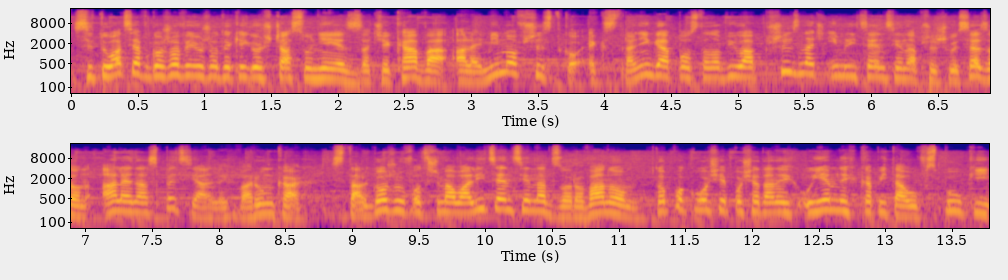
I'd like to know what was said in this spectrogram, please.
Sytuacja w Gorzowie już od jakiegoś czasu nie jest za ciekawa, ale mimo wszystko Ekstraliga postanowiła przyznać im licencję na przyszły sezon, ale na specjalnych warunkach. Stal Gorzów otrzymała licencję nadzorowaną. To pokłosie posiadanych ujemnych kapitałów spółki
